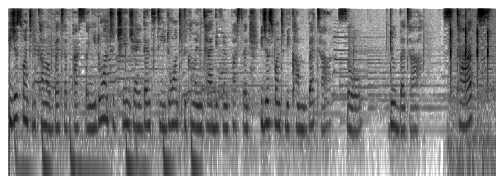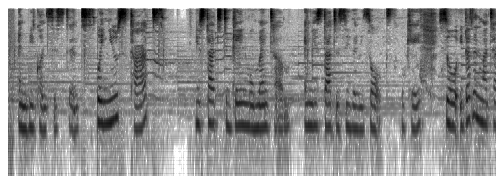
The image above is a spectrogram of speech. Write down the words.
You just want to become a better person. You don't want to change your identity. You don't want to become an entire different person. You just want to become better. So do better. Start and be consistent. When you start, you start to gain momentum. And you start to see the results okay? So it doesn't matter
